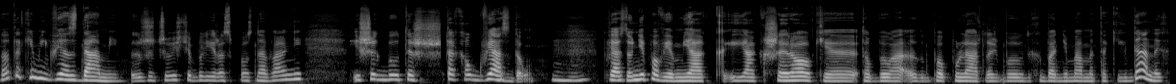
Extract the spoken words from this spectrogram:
no, takimi gwiazdami. Rzeczywiście byli rozpoznawalni i Szyk był też taką gwiazdą. Mhm. Gwiazdą. Nie powiem, jak, jak szerokie to była popularność, bo chyba nie mamy takich danych.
